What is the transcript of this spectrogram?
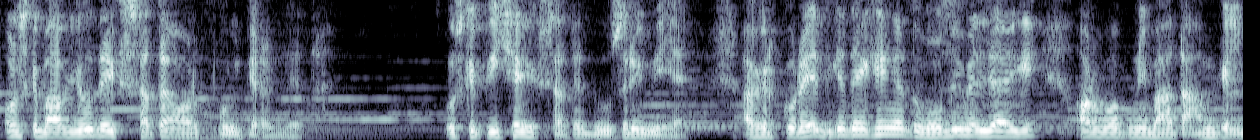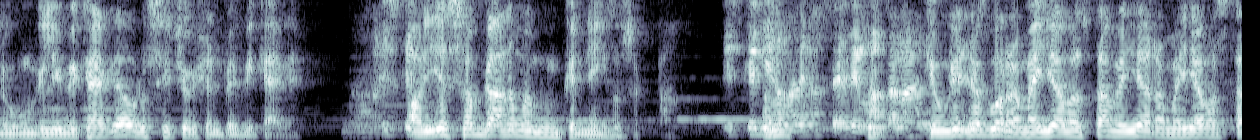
اور اس کے باوجود ایک سطح اور کھول کے رکھ دیتا ہے۔ اس کے پیچھے ایک سطح دوسری بھی ہے۔ اگر قرید کے دیکھیں گے تو وہ بھی مل جائے گی اور وہ اپنی بات عام کے لوگوں کے لیے بھی کہے گا اور اس سچویشن پہ بھی کہے گا۔ اور یہ سب گانوں میں ممکن نہیں ہو سکتا۔ اس کے لیے ہمارے ہاں کیونکہ جب وہ رمیہ وسطہ بھیا رمیہ وسطہ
